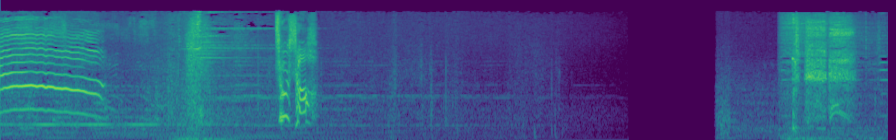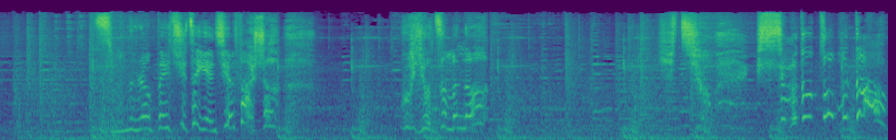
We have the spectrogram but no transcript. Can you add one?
要！住手！怎么能让悲剧在眼前发生？我又怎么能？依旧什么都做不到。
